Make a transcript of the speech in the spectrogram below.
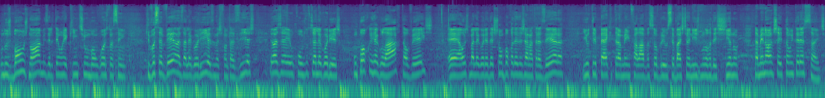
um dos bons nomes, ele tem um requinte e um bom gosto assim que você vê nas alegorias e nas fantasias. Eu achei o conjunto de alegorias um pouco irregular, talvez. É, a última alegoria deixou um pouco a desejar na traseira e o tripé que também falava sobre o sebastianismo nordestino também não achei tão interessante.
